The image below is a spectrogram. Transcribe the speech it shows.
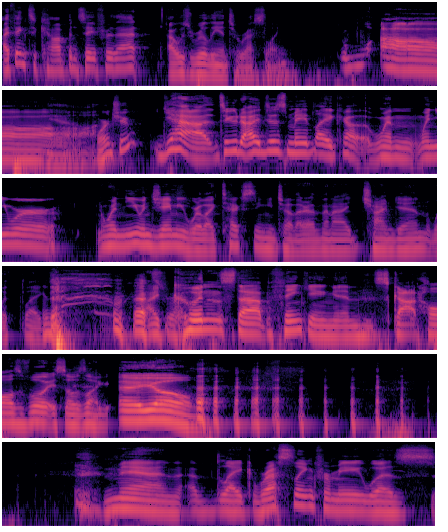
I think to compensate for that, I was really into wrestling. Oh, Yeah, weren't you? Yeah, dude, I just made like uh, when when you were when you and Jamie were like texting each other, and then I chimed in with like I couldn't stop thinking in Scott Hall's voice. I was like, "Hey yo." Man, like wrestling for me was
